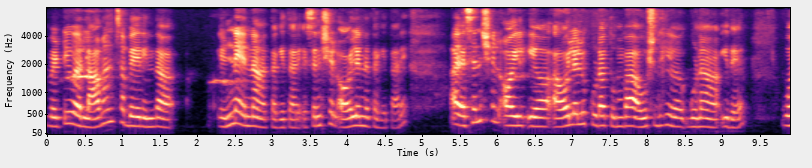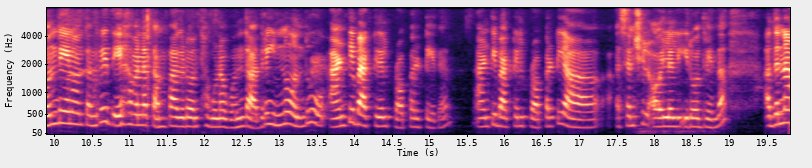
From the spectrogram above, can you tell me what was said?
ವೆಟಿವರ್ ಲಾವಂಚ ಬೇರಿಂದ ಎಣ್ಣೆಯನ್ನು ತೆಗಿತಾರೆ ಎಸೆನ್ಷಿಯಲ್ ಆಯಿಲನ್ನು ತೆಗಿತಾರೆ. ಆ ಎಸೆನ್ಷಿಯಲ್ ಆಯಿಲ್ ಆಯಿಲಲ್ಲೂ ಕೂಡ ತುಂಬ ಔಷಧೀಯ ಗುಣ ಇದೆ. ಒಂದೇನು ಅಂತಂದರೆ ದೇಹವನ್ನು ತಂಪಾಗಿಡುವಂಥ ಗುಣ ಒಂದಾದರೆ ಇನ್ನೂ ಒಂದು ಆ್ಯಂಟಿ ಬ್ಯಾಕ್ಟೀರಿಯಲ್ ಪ್ರಾಪರ್ಟಿ ಇದೆ. ಆ್ಯಂಟಿ ಬ್ಯಾಕ್ಟೀರಿಯಲ್ ಪ್ರಾಪರ್ಟಿ ಆ ಎಸೆನ್ಷಿಯಲ್ ಆಯಿಲಲ್ಲಿ ಇರೋದ್ರಿಂದ ಅದನ್ನು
